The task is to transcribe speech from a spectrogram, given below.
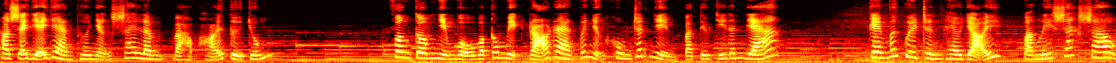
họ sẽ dễ dàng thừa nhận sai lầm và học hỏi từ chúng phân công nhiệm vụ và công việc rõ ràng với những khung trách nhiệm và tiêu chí đánh giá. Kèm với quy trình theo dõi, quản lý sát sao,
